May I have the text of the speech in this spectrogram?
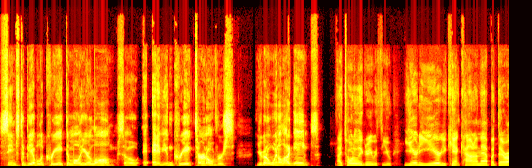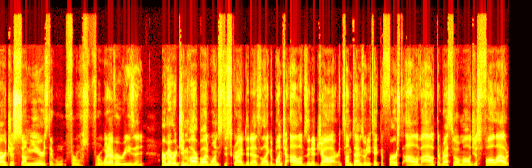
seems to be able to create them all year long. So, and if you can create turnovers, you're going to win a lot of games. I totally agree with you. Year to year, you can't count on that, but there are just some years that, for for whatever reason, I remember Jim Harbaugh once described it as like a bunch of olives in a jar. And sometimes when you take the first olive out, the rest of them all just fall out.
